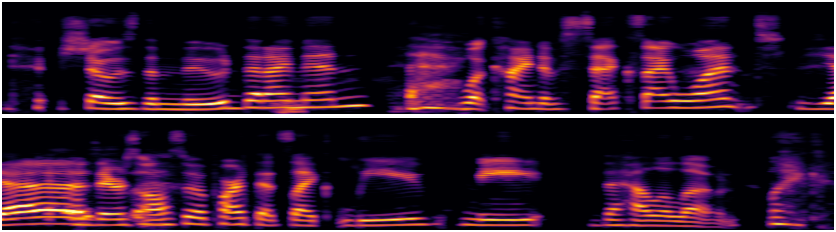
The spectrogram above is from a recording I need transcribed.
shows the mood that I'm in, mm-hmm. what kind of sex I want. Yes. And there's also a part that's like, leave me the hell alone. Like,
